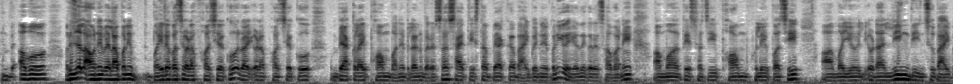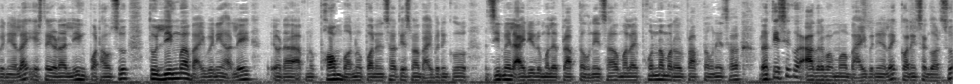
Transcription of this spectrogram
अब रिजल्ट आउने बेला पनि भइरहेको छ एउटा फसिएको र एउटा फसिएको ब्यागको लागि फर्म भन्ने बेला पनि भइरहेको छ सायद त्यस्ता ब्यागका भाइ बहिनीले पनि यो हेर्दै गरेको छ भने म त्यसपछि फर्म खुलेपछि म यो एउटा लिङ्क दिन्छु भाइ बहिनीहरूलाई यस्तो एउटा लिङ्क पठाउँछु। त्यो लिङ्कमा भाइ बहिनीहरूले एउटा आफ्नो फर्म भर्नुपर्ने छ त्यसमा भाइ बहिनीको जिमेल आइडीहरू मलाई प्राप्त हुनेछ मलाई फोन नम्बरहरू प्राप्त हुनेछ र त्यसैको आधारमा म भाइ बहिनीहरूलाई कनेक्सन गर्छु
